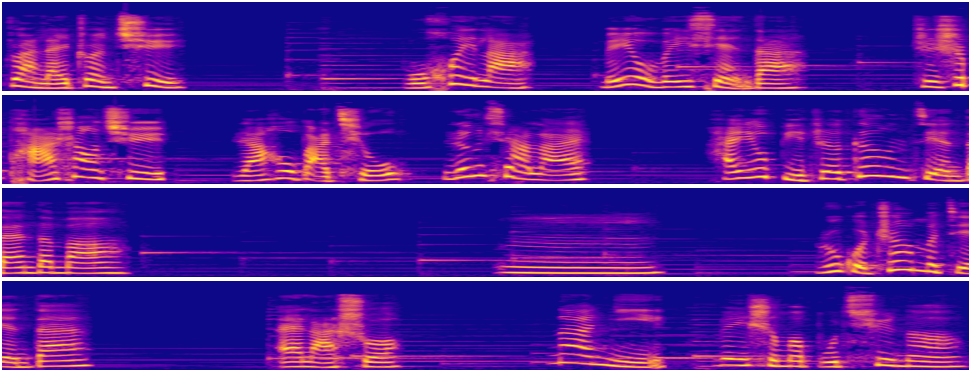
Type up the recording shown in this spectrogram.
转来转去。“不会啦，没有危险的，只是爬上去，然后把球扔下来。”还有比这更简单的吗？嗯，如果这么简单，艾拉说，那你为什么不去呢？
